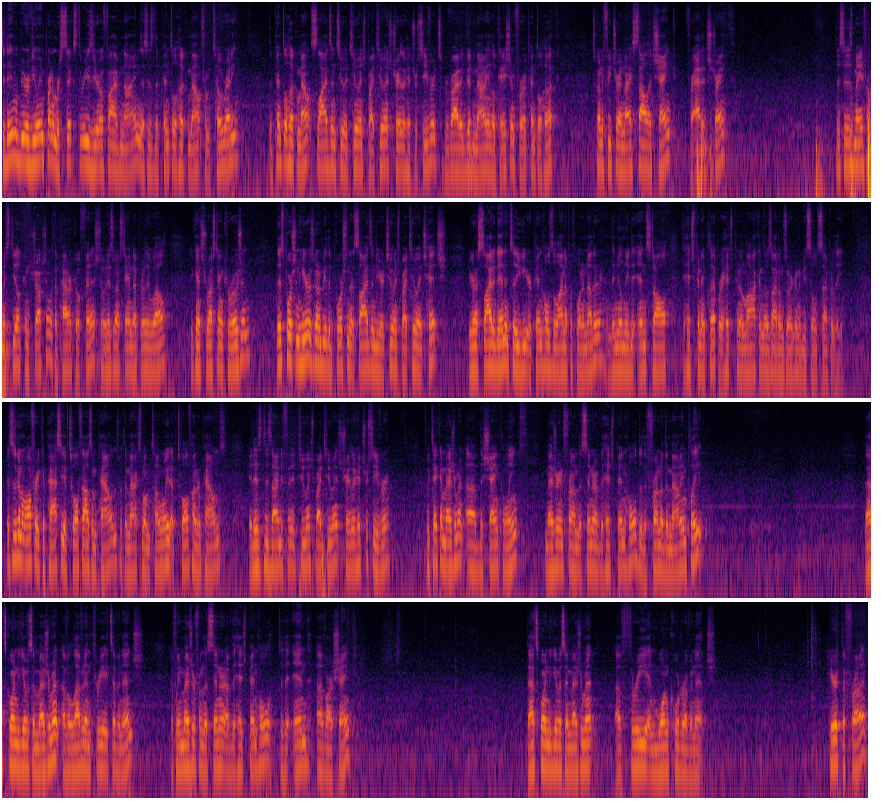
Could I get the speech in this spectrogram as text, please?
Today we'll be reviewing part number 63059. This is the pintle hook mount from Tow Ready. The pintle hook mount slides into a 2 inch by 2 inch trailer hitch receiver to provide a good mounting location for a pintle hook. It's going to feature a nice solid shank for added strength. This is made from a steel construction with a powder coat finish, so it is going to stand up really well against rust and corrosion. This portion here is going to be the portion that slides into your 2 inch by 2 inch hitch. You're going to slide it in until you get your pinholes to line up with one another, and then you'll need to install a hitch pin and clip or a hitch pin and lock, and those items are going to be sold separately. This is going to offer a capacity of 12,000 pounds with a maximum tongue weight of 1,200 pounds. It is designed to fit a 2 inch by 2 inch trailer hitch receiver. If we take a measurement of the shank length, measuring from the center of the hitch pinhole to the front of the mounting plate, that's going to give us a measurement of 11 and 3 eighths of an inch. If we measure from the center of the hitch pinhole to the end of our shank, that's going to give us a measurement of three and one quarter of an inch. Here at the front,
